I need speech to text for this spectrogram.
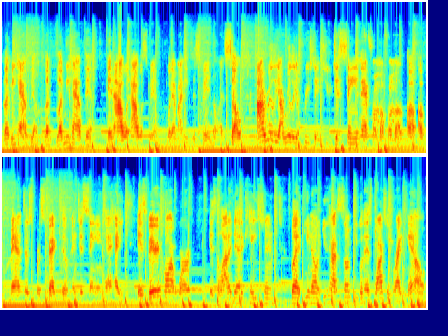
let me have them. Let, let me have them and I would I would spend whatever I need to spend on. So I really I really appreciate you just saying that from a from a, a, a manager's perspective and just saying that hey, it's very hard work, it's a lot of dedication, but you know, you have some people that's watching right now.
